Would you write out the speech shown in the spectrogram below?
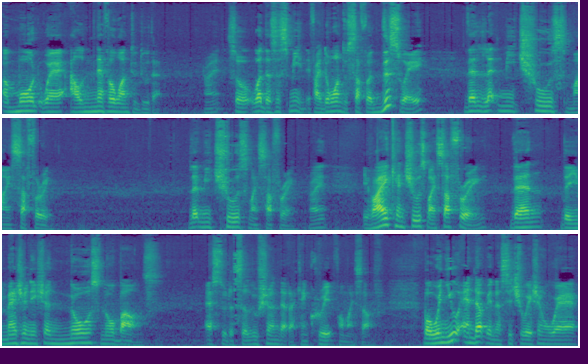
a mode where I'll never want to do that. Right? So what does this mean? If I don't want to suffer this way, then let me choose my suffering. Let me choose my suffering, right? If I can choose my suffering, then the imagination knows no bounds as to the solution that I can create for myself. But when you end up in a situation where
